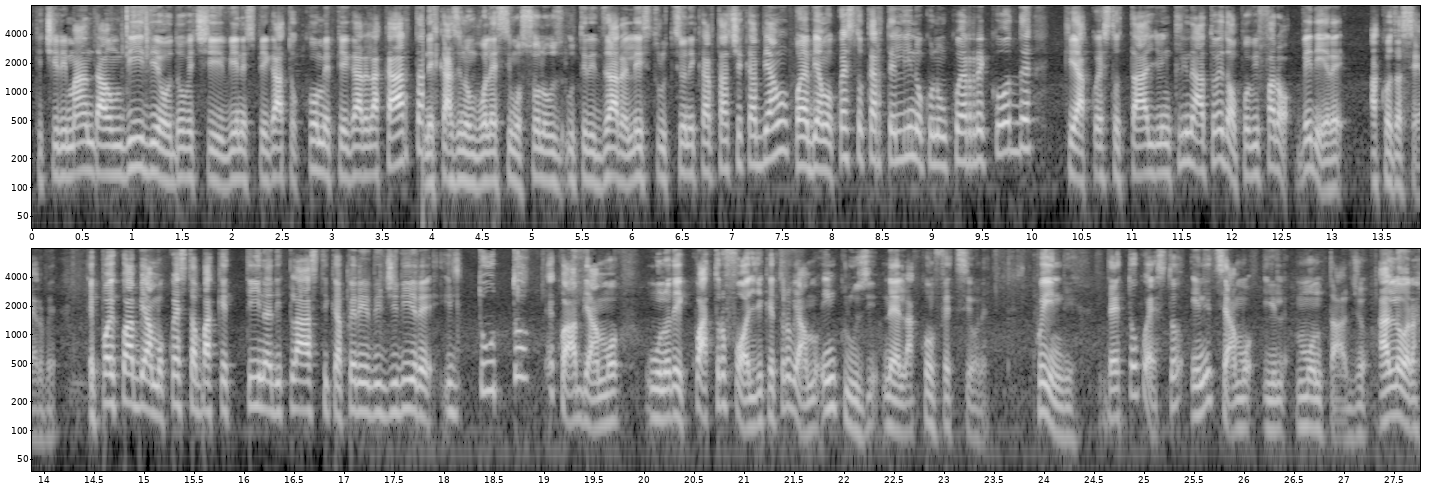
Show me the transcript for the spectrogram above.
che ci rimanda a un video dove ci viene spiegato come piegare la carta. Nel caso non volessimo solo utilizzare le istruzioni cartacee che abbiamo poi abbiamo questo cartellino con un QR code che ha questo taglio inclinato e dopo vi farò vedere a cosa serve e poi qua abbiamo questa bacchettina di plastica per irrigidire il tutto e qua abbiamo uno dei quattro fogli che troviamo inclusi nella confezione quindi detto questo iniziamo il montaggio allora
